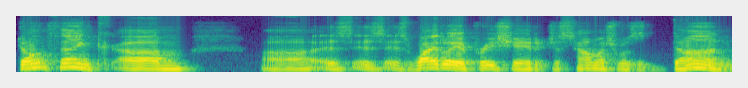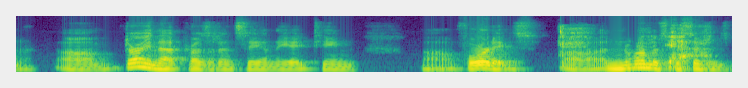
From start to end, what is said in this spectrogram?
don't think. Um, uh, is, is, is widely appreciated just how much was done um, during that presidency in the 1840s. Uh, enormous yeah. decisions.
